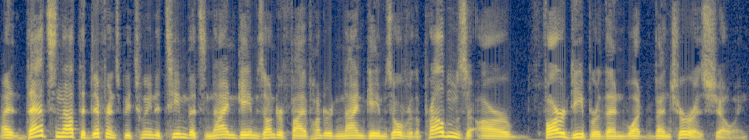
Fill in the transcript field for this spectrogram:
uh, that's not the difference between a team that's nine games under 500 and nine games over. The problems are far deeper than what Ventura is showing.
